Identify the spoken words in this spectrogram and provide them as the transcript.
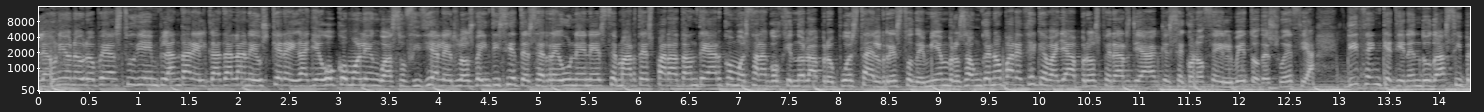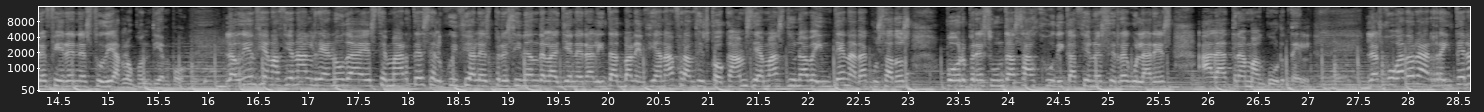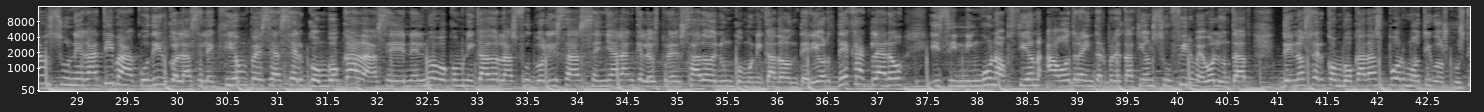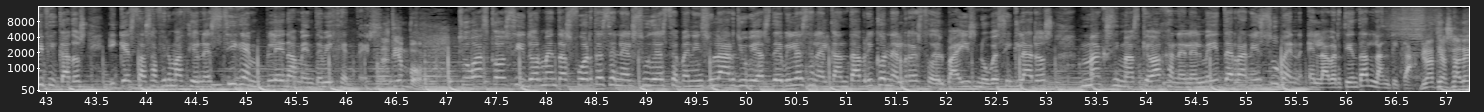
La Unión Europea estudia implantar el catalán, euskera y gallego como lenguas oficiales. Los 27 se reúnen este martes para tantear cómo están acogiendo la propuesta el resto de miembros, aunque no parece que vaya a prosperar ya que se conoce el veto de Suecia. Dicen que tienen dudas y prefieren estudiarlo con tiempo. La Audiencia Nacional reanuda este martes el juicio al expresidente de la Generalitat Valenciana, Francisco Camps, y a más de una veintena de acusados por presuntas adjudicaciones irregulares a la trama Gürtel. Las jugadoras reiteran su negativa a acudir con la selección pese a ser convocadas. En el nuevo comunicado las futbolistas señalan que lo expresado en un comunicado anterior deja claro y sin ninguna opción a otra interpretación su firme voluntad de no ser convocadas por motivos justificados y que estas afirmaciones siguen plenamente vigentes. El tiempo. Chubascos y tormentas fuertes en el sudeste peninsular, lluvias débiles en el Cantábrico, en el resto del país, nubes y claros, máximas que bajan en el Mediterráneo y suben en la vertiente atlántica. Gracias, Ale.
